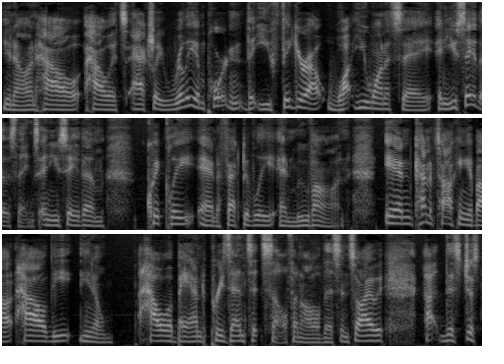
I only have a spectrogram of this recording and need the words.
you know and how how it's actually really important that you figure out what you want to say and you say those things and you say them quickly and effectively and move on. And kind of talking about how the you know how a band presents itself and all of this. And so i uh, this just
